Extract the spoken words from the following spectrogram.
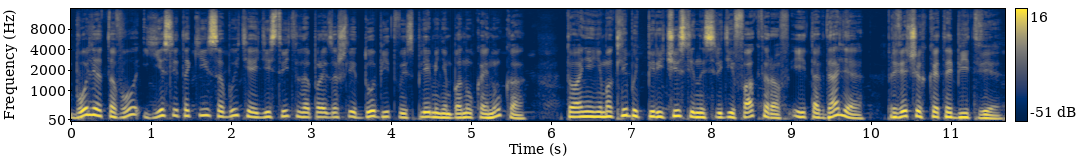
Более того, если такие события действительно произошли до битвы с племенем Бану Кайнука – то они не могли быть перечислены среди факторов и так далее, приведших к этой битве.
